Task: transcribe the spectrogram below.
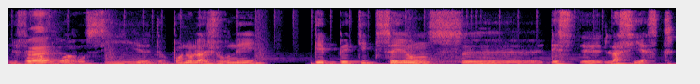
il faut avoir aussi, pendant la journée, des petites séances de, la sieste.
